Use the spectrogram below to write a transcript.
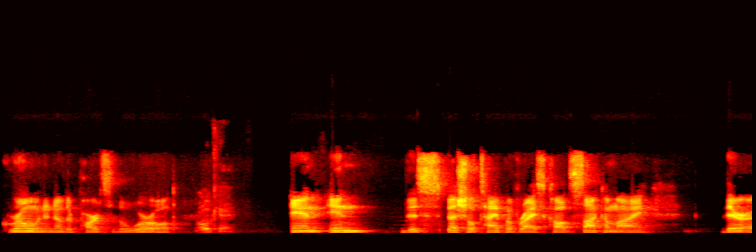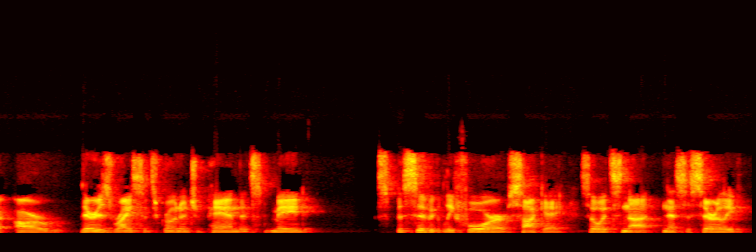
grown in other parts of the world. Okay. And in this special type of rice called sakamai there are there is rice that's grown in Japan that's made specifically for sake. So it's not necessarily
